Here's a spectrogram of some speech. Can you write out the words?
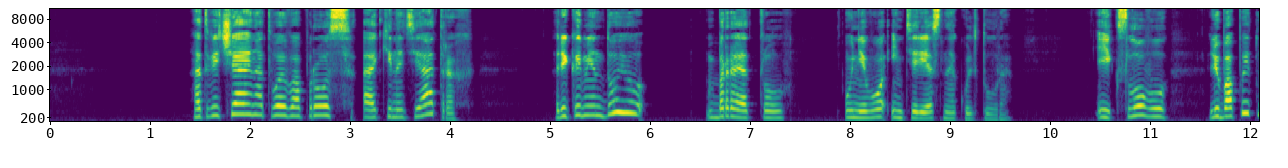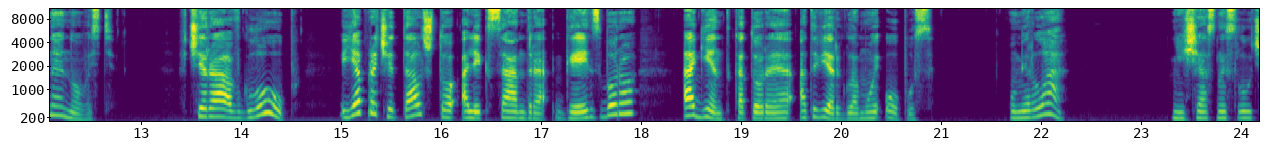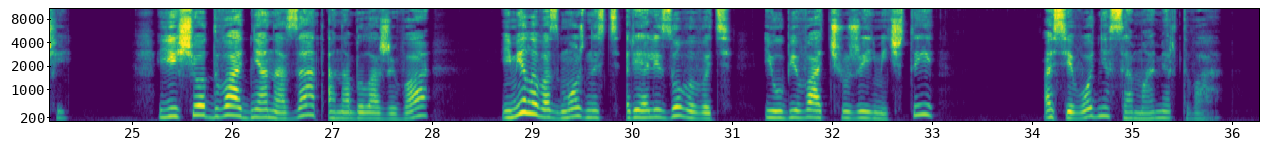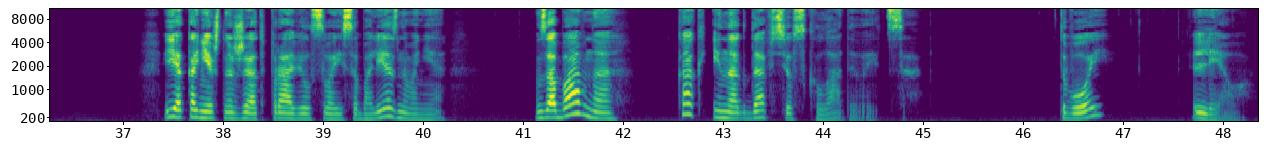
Отвечая на твой вопрос о кинотеатрах, рекомендую Бреттл. У него интересная культура. И, к слову, любопытная новость. Вчера в «Глоуб» я прочитал, что Александра Гейнсборо, агент, которая отвергла мой опус, умерла. Несчастный случай. Еще два дня назад она была жива, имела возможность реализовывать и убивать чужие мечты, а сегодня сама мертва. Я, конечно же, отправил свои соболезнования – Забавно, как иногда все складывается. Твой Лео.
